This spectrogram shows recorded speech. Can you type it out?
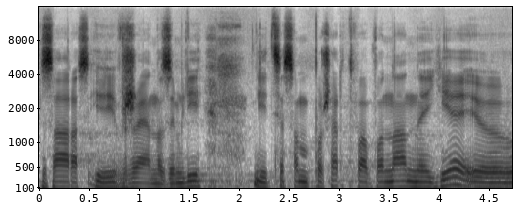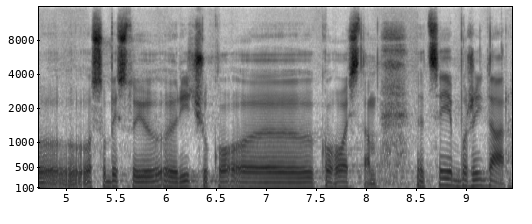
зараз і вже на землі, і ця самопожертва вона не є особистою річчю когось там. Це є Божий дар.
